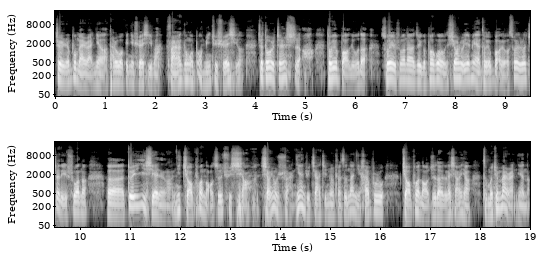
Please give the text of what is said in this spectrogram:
这个人不买软件了，他说我给你学习吧，反而跟我报名去学习了，这都是真事啊，都有保留的，所以说呢，这个包括销售页面都有保留，所以说这里说呢，呃，对于一些人啊，你绞破脑汁去想想用软件去加精准粉丝，那你还不如。绞破脑汁的来想一想怎么去卖软件呢？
